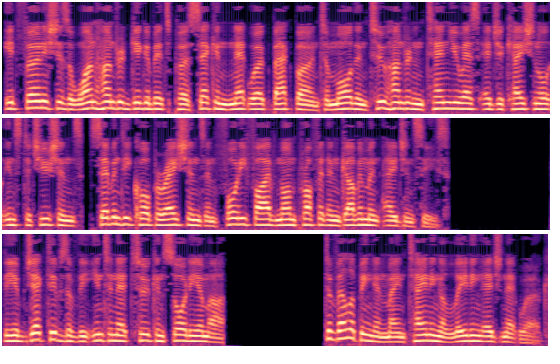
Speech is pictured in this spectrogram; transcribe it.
It furnishes a 100 gigabits per second network backbone to more than 210 U.S. educational institutions, 70 corporations and 45 non-profit and government agencies. The objectives of the Internet 2 consortium are Developing and maintaining a leading-edge network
